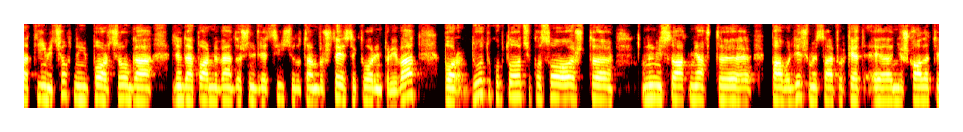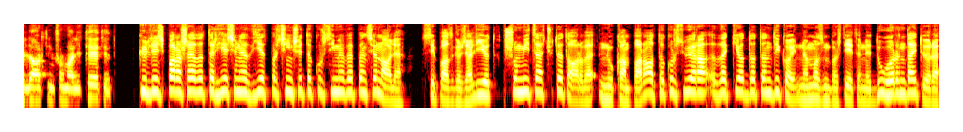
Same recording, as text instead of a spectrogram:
tatimi, qoftë në import, qoftë nga lënda e parë në vend, është një lehtësi që do ta mbështet sektorin privat, por duhet të kuptohet që Kosova është në një situatë mjaft të pavolitshme sa i përket një shkalle të lartë të informalitetit. Ky ligj parasheh edhe tërheqjen e dhjetë përqindshit të kursimeve pensionale. Sipas Gërxhaliut, shumica e qytetarëve nuk kanë para të kursyera dhe kjo do të ndikojë në mosmbështetjen e duhur ndaj tyre.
